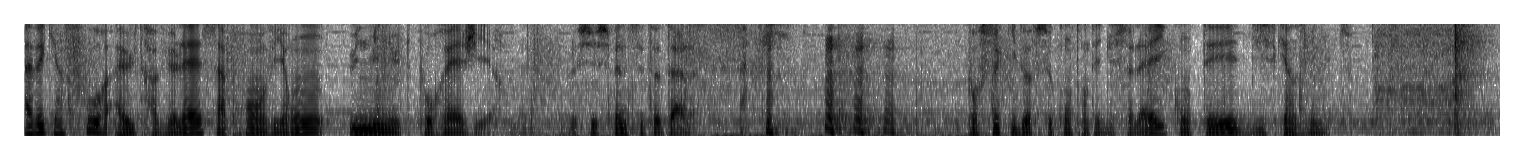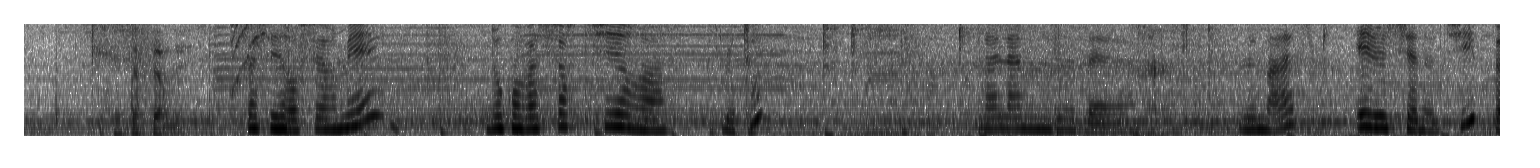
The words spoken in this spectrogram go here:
Avec un four à ultraviolet, ça prend environ une minute pour réagir. Le suspense est total. Pour ceux qui doivent se contenter du soleil, comptez 10-15 minutes. Ça s'est fermé. Ça c'est refermé. Donc on va sortir le tout. La lame de verre, le masque et le cyanotype.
